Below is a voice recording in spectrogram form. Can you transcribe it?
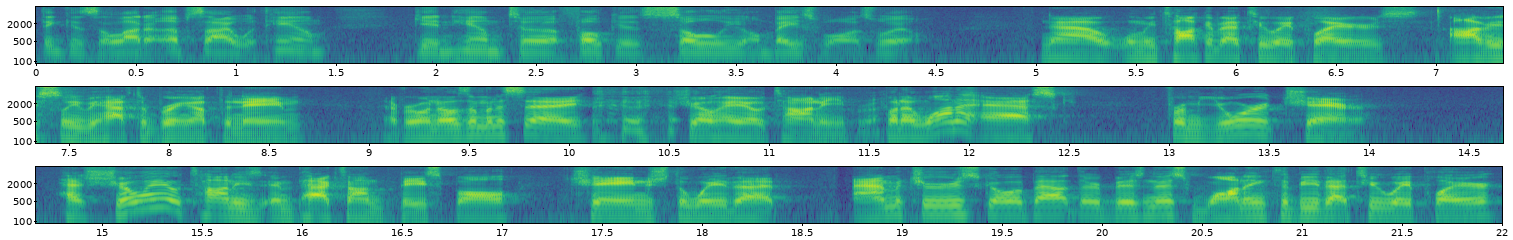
think it's a lot of upside with him, getting him to focus solely on baseball as well. Now, when we talk about two-way players, obviously we have to bring up the name. Everyone knows I'm going to say Shohei Ohtani, right. but I want to ask from your chair, has Shohei Ohtani's impact on baseball changed the way that amateurs go about their business, wanting to be that two-way player?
